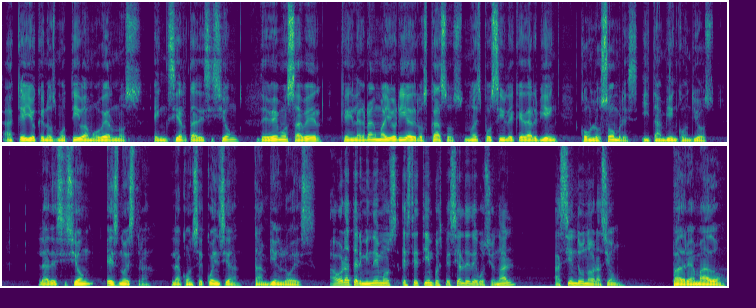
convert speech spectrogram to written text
aquello que nos motiva a movernos en cierta decisión, debemos saber que en la gran mayoría de los casos no es posible quedar bien con los hombres y también con Dios. La decisión es nuestra, la consecuencia también lo es. Ahora terminemos este tiempo especial de devocional haciendo una oración. Padre amado,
